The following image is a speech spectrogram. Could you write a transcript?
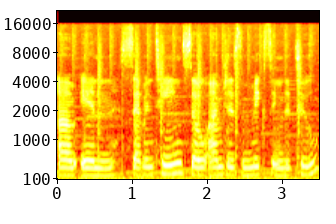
um, in 17 so I'm just mixing the two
